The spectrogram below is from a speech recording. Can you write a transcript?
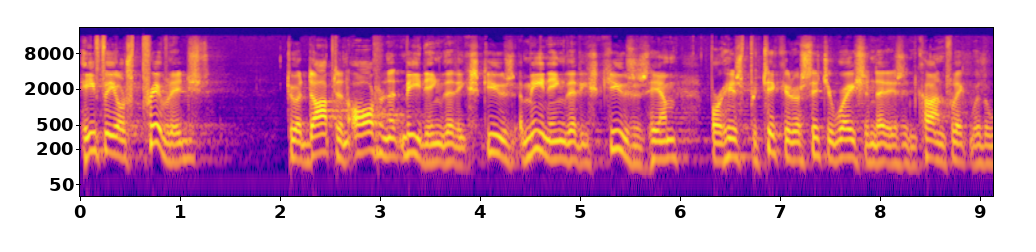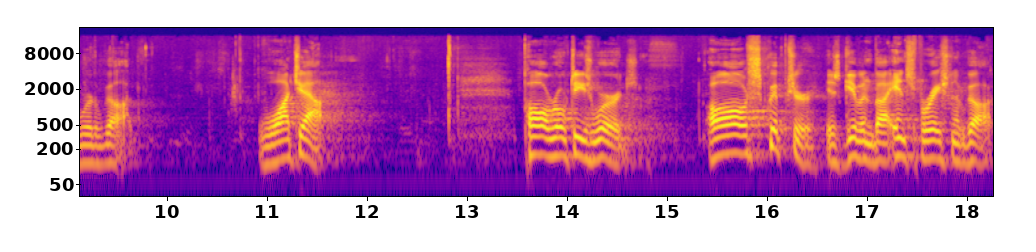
he feels privileged to adopt an alternate meaning that, excuse, meaning that excuses him for his particular situation that is in conflict with the Word of God. Watch out. Paul wrote these words All scripture is given by inspiration of God.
